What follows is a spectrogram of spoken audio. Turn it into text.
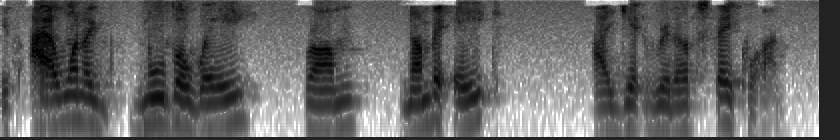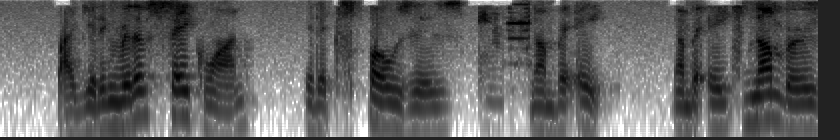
if I want to move away from number eight, I get rid of Saquon. By getting rid of Saquon, it exposes number eight. Number eight's numbers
